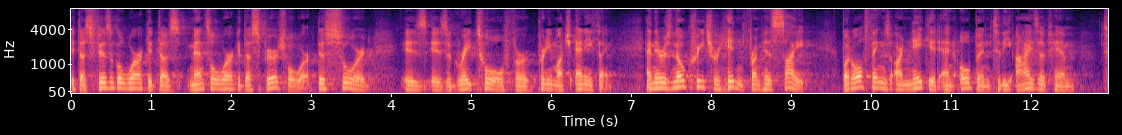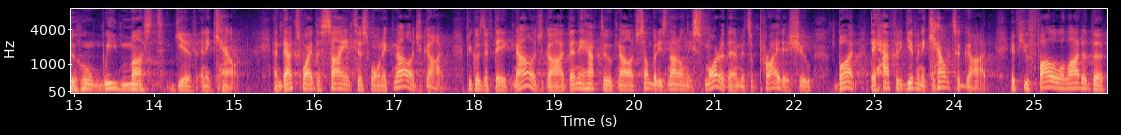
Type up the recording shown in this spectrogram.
it does physical work, it does mental work, it does spiritual work. This sword is, is a great tool for pretty much anything. And there is no creature hidden from his sight, but all things are naked and open to the eyes of him to whom we must give an account. And that's why the scientists won't acknowledge God. Because if they acknowledge God, then they have to acknowledge somebody's not only smarter than them, it's a pride issue, but they have to give an account to God. If you follow a lot of the,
